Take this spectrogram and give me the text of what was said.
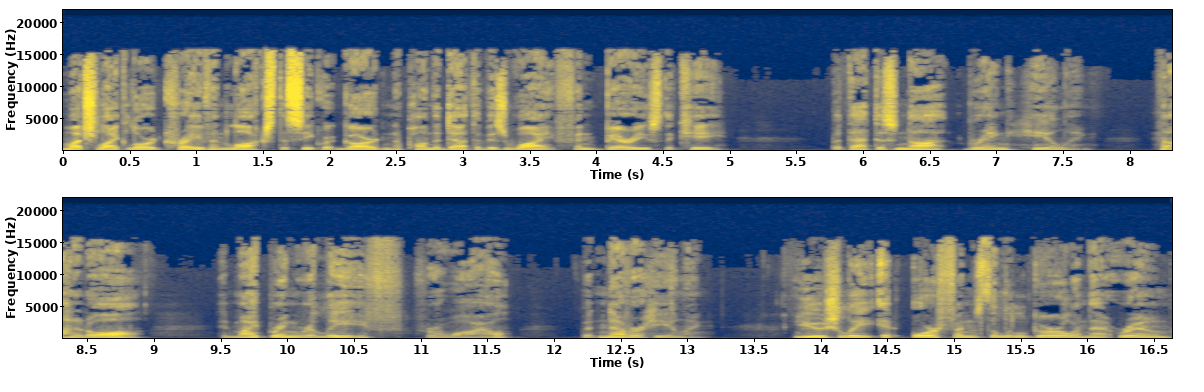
much like Lord Craven locks the secret garden upon the death of his wife and buries the key. But that does not bring healing. Not at all. It might bring relief for a while, but never healing. Usually it orphans the little girl in that room,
